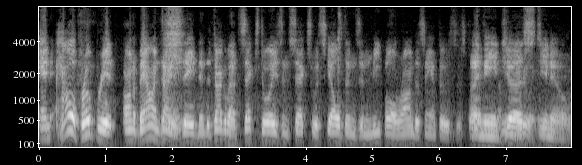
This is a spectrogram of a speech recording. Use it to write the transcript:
And how appropriate on a Valentine's Day than to talk about sex toys and sex with skeletons and Meatball Ron DeSantos's closet. I mean, really. just you know,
